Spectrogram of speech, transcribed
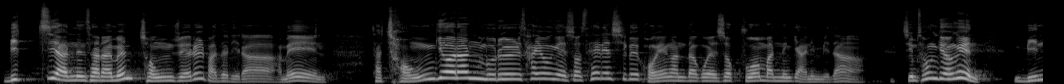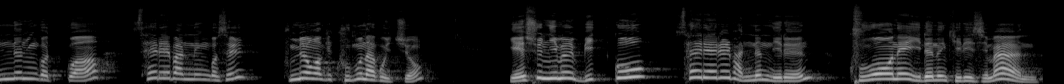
믿지 않는 사람은 정죄를 받으리라. 아멘. 자, 정결한 물을 사용해서 세례식을 거행한다고 해서 구원받는 게 아닙니다. 지금 성경은 믿는 것과 세례 받는 것을 분명하게 구분하고 있죠. 예수님을 믿고 세례를 받는 일은 구원에 이르는 길이지만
